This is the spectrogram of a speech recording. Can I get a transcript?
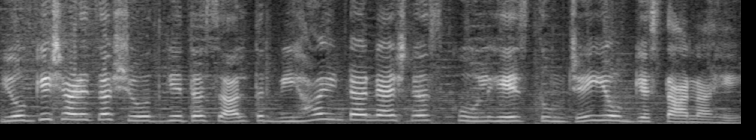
योग्य शाळेचा शोध घेत असाल तर विहा इंटरनॅशनल स्कूल हेच तुमचे योग्य स्थान आहे.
